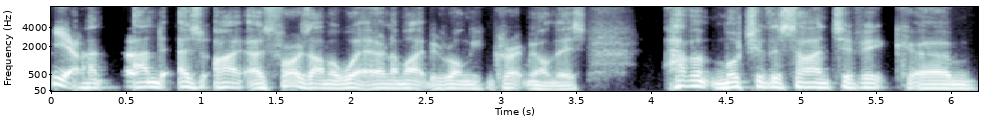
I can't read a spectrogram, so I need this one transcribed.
Yeah. And, and as I, as far as I'm aware, and I might be wrong, you can correct me on this. Haven't much of the scientific um,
